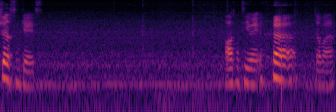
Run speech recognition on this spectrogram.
just in case. Oh, my teammate. Dumbass.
